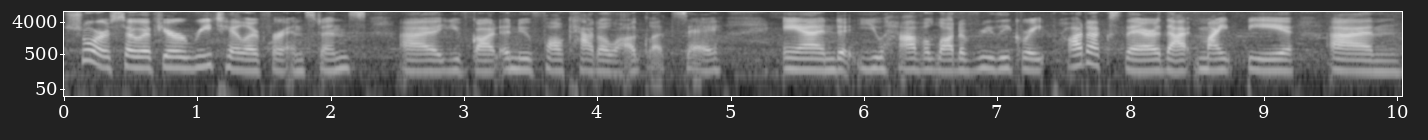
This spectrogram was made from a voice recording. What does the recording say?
Sure. So if you're a retailer, for instance, uh, you've got a new fall catalog, let's say, and you have a lot of really great products there that might be. Um,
